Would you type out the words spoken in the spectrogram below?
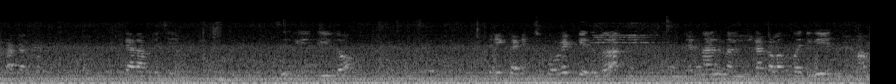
ഉണ്ടാക്കാൻ പറഞ്ഞു. ചെയ്യാം. ചെറിയ തീയിലോ കരിച്ച് പുകയ്ക്കരുത് എന്നാൽ നല്ല കളർ വരികയും വേണം.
